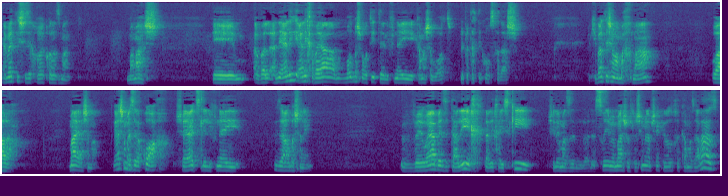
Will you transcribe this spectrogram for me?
האמת היא שזה קורה כל הזמן. ממש. אמ, אבל אני, היה, לי, היה לי חוויה מאוד משמעותית אה, לפני כמה שבועות, אני פתחתי קורס חדש. וקיבלתי שם מחמאה, וואלה, מה היה שם? היה שם איזה לקוח שהיה אצלי לפני איזה ארבע שנים. והוא היה באיזה תהליך, תהליך העסקי, שילם אז, לא יודע, 20 ומשהו, 30 אלף שקל, לא זוכר כמה זה עלה אז,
